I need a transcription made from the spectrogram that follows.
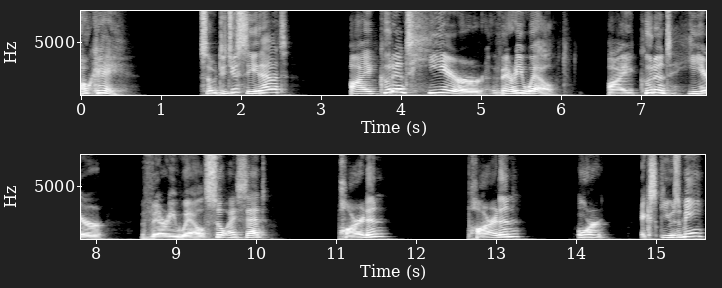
Okay. So, did you see that? I couldn't hear very well. I couldn't hear very well. So I said, pardon, pardon, or excuse me,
